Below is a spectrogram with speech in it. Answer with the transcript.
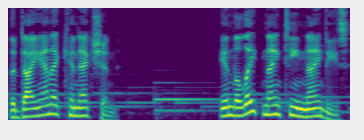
The Diana Connection. In the late 1990s,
